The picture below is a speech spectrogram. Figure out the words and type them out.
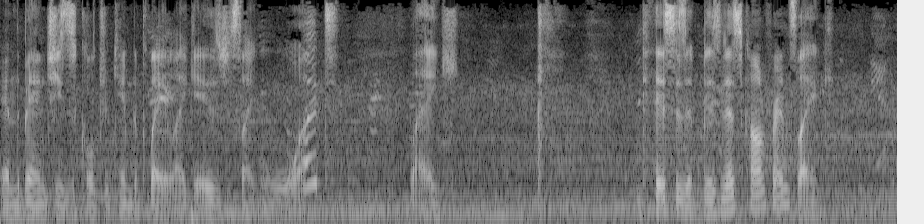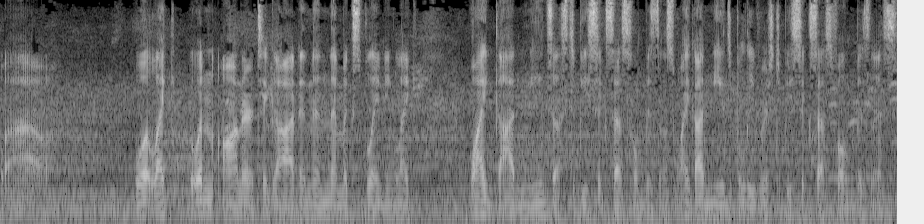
And the band Jesus Culture came to play. Like it was just like, what? Like this is a business conference? Like, wow. What like what an honor to God and then them explaining like why God needs us to be successful in business, why God needs believers to be successful in business.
